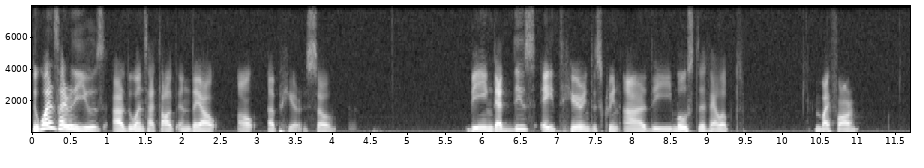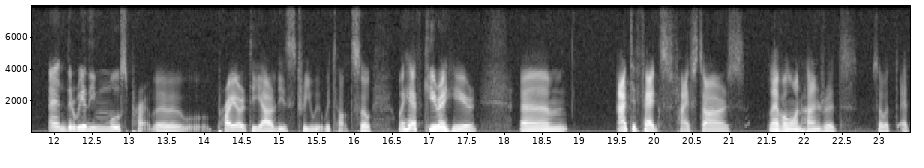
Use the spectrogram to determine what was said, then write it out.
The ones I really use are the ones I talked, and they are all up here. So, being that these eight here in the screen are the most developed by far, and the really most pri- uh, priority are these three we, we talked. So we have Kira here, um, artifacts five stars, level 100. So at, at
